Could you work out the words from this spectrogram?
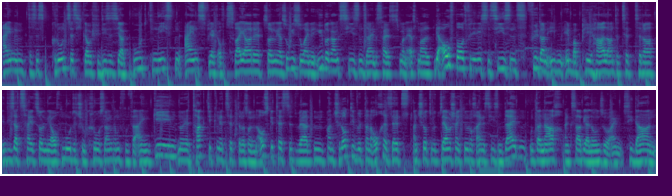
einen. Das ist grundsätzlich, glaube ich, für dieses Jahr gut. Die nächsten eins, vielleicht auch zwei Jahre sollen ja sowieso eine Übergangsseason sein. Das heißt, dass man erstmal mehr aufbaut für die nächsten Seasons, für dann eben Mbappé, Haaland etc. In dieser Zeit sollen ja auch Modic und Kroos langsam vom Verein gehen, neue Taktiken etc. sollen ausgetestet werden. Ancelotti wird dann auch ersetzt. Ancelotti wird sehr wahrscheinlich nur noch eine Season bleiben und danach ein Xabi Alonso, ein Zidane,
